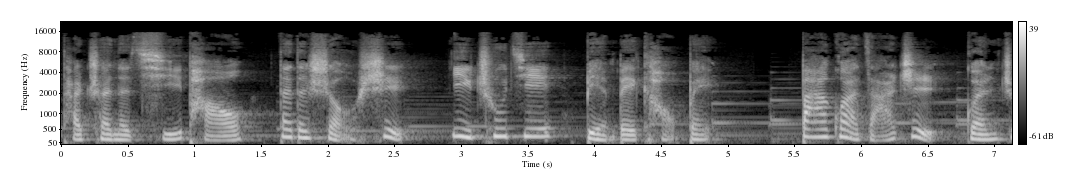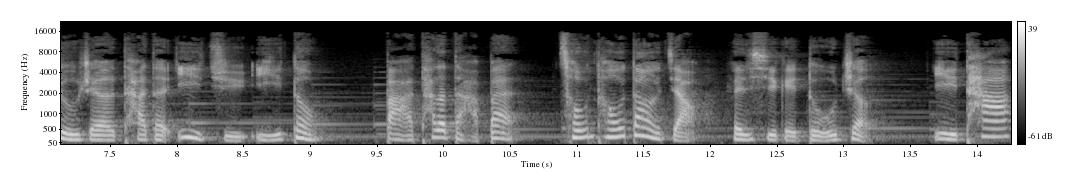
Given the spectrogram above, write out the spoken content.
她穿的旗袍、戴的首饰，一出街便被拷贝。八卦杂志关注着她的一举一动，把她的打扮从头到脚分析给读者，以她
